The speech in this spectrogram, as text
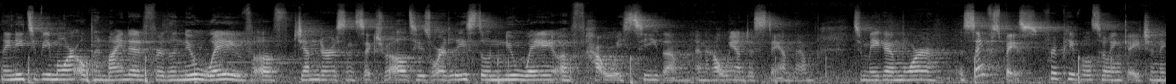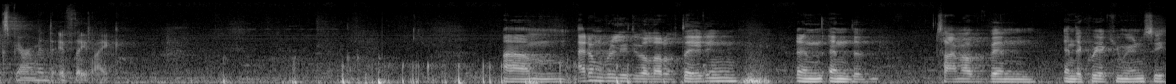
They need to be more open minded for the new wave of genders and sexualities, or at least the new way of how we see them and how we understand them to make a more safe space for people to engage and experiment if they like. Um, I don't really do a lot of dating in, in the time I've been in the queer community.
